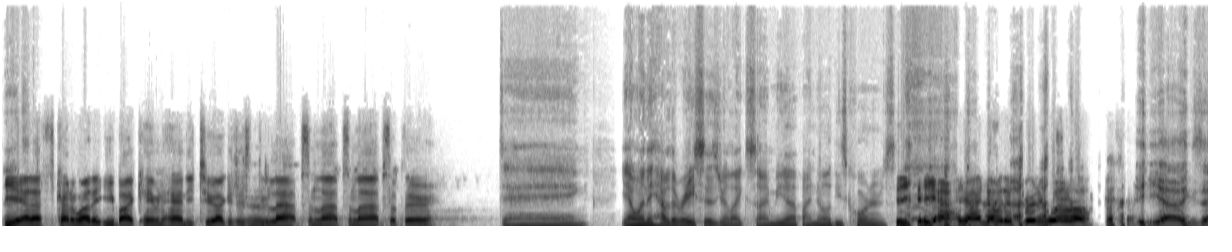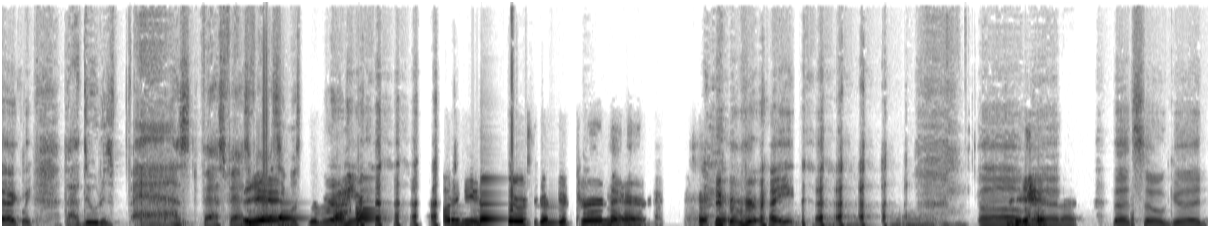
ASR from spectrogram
yeah, that's kind of why the e-bike came in handy too. I could just Yeah. do laps and laps and laps up there. Dang. Yeah, when they have the races, you're like, sign me up. I know these corners. yeah, yeah, I know this pretty well. yeah, exactly. That dude is fast, fast, fast, fast. He Yeah. must live around here. How did you know there was going to be a turn there? right? oh Yeah. man, that's so good.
